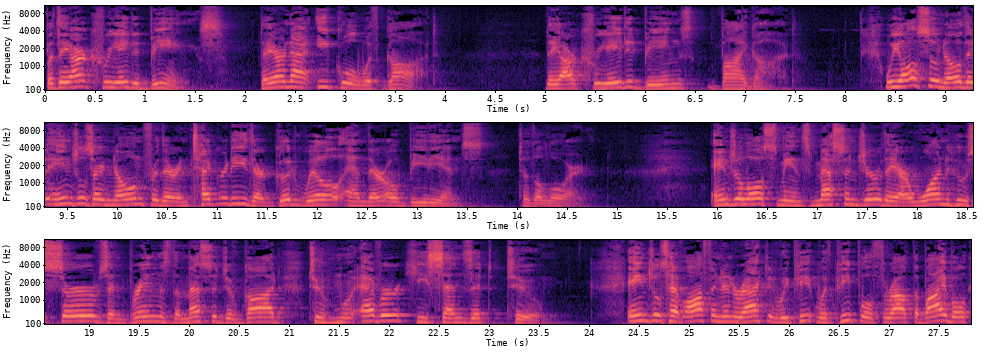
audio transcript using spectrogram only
But they are created beings, they are not equal with God. They are created beings by God. We also know that angels are known for their integrity, their goodwill, and their obedience to the Lord. Angelos means messenger. They are one who serves and brings the message of God to whomever he sends it to. Angels have often interacted with people throughout the Bible,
